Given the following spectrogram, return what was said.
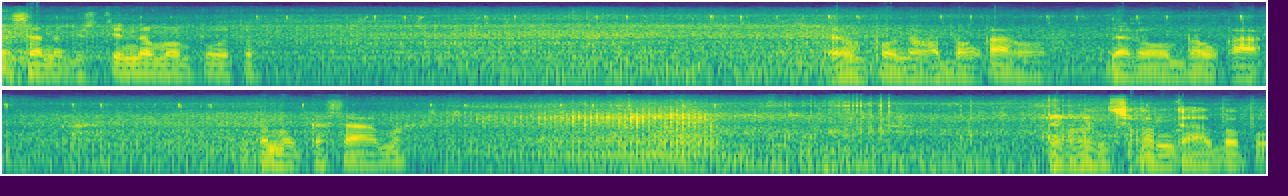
Sa San Agustin naman po to. Ayan po, nakabangka oh. Dalawang bangka na magkasama. Ayan, sa Candaba po.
